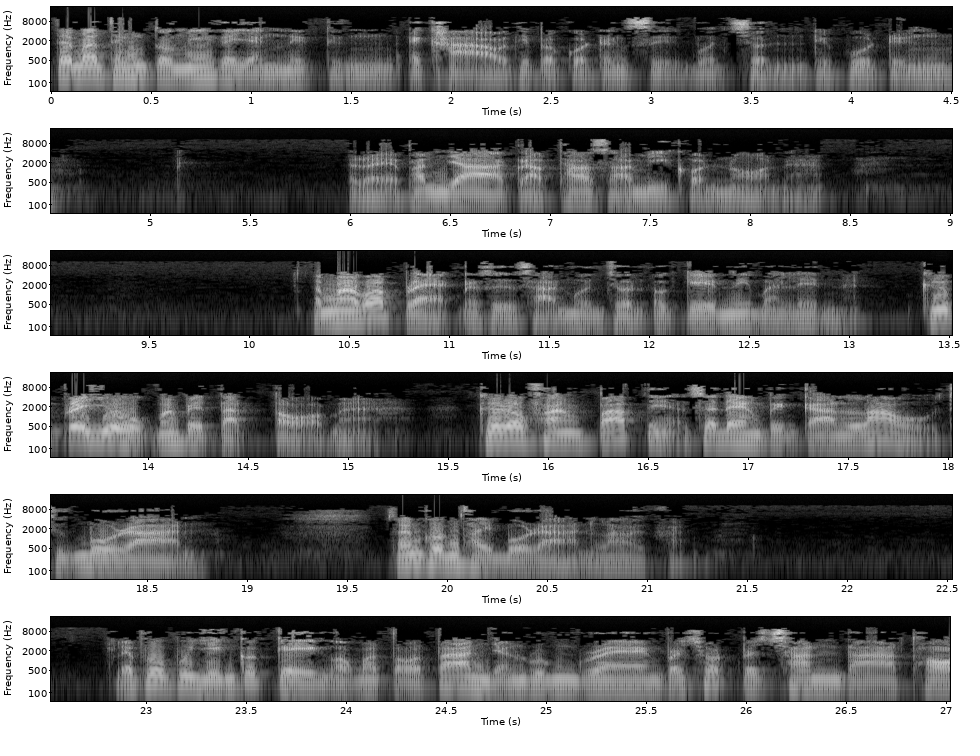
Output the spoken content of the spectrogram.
แต่มาถึงตรงนี้ก็ยังนึกถึงไอ้ข่าวที่ปรากฏทางสื่อบนชนที่พูดถึงอะไรพัญญากราบเท้าสามีก่อนนอนนะฮะแต่มาว่าแปลกนะสื่อสารมวลชนเอเกมนี้มาเล่นนะ คือประโยคมันไปตัดต่อมา คือเราฟังปั๊บเนี่ยแสดงเป็นการเล่าถึงโบราณ สังคมไทยโบราณเล่าให้ฟังแล้วพวกผู้หญิงก็เก่งออกมาต่อต้านอย่างรุนแรงประชดประชันด่าทอ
